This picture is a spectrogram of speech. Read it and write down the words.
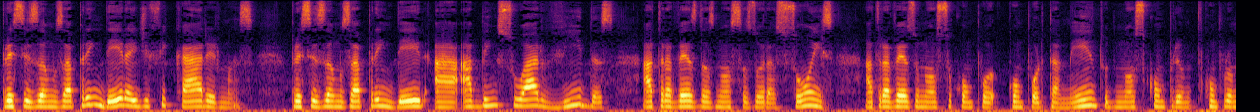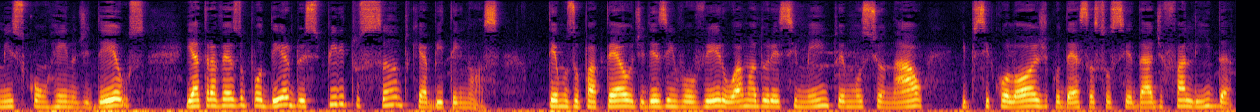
precisamos aprender a edificar, irmãs. Precisamos aprender a abençoar vidas através das nossas orações, através do nosso comportamento, do nosso compromisso com o reino de Deus e através do poder do Espírito Santo que habita em nós. Temos o papel de desenvolver o amadurecimento emocional e psicológico dessa sociedade falida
